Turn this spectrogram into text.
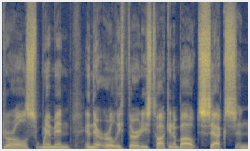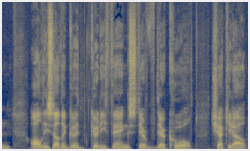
girls, women in their early 30s talking about sex and all these other good goody things. They're they're cool. Check it out.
